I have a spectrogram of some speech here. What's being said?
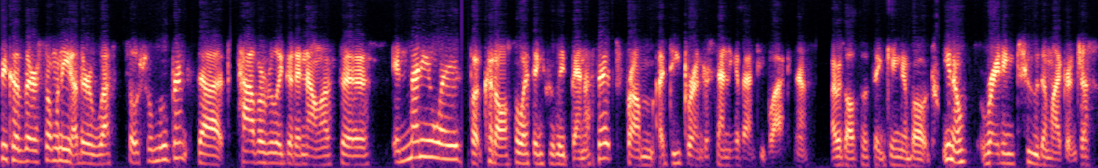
Because there are so many other left social movements that have a really good analysis in many ways, but could also, I think, really benefit from a deeper understanding of anti-blackness. I was also thinking about, you know, writing to the migrant justice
